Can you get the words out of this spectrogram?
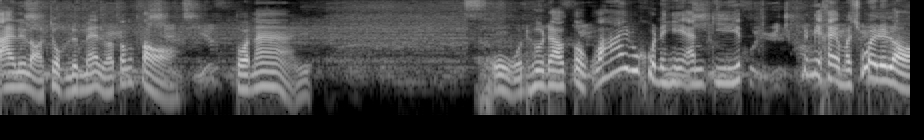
ตายเลยเหรอ จบเลยแม่หรือว่าต้องต่อ ตัวหน้า โอ้โหเธอดาวตกว้ายทุกคนในเฮอันกรีดไม่มีใครออกมาช่วยเลยเหรอ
